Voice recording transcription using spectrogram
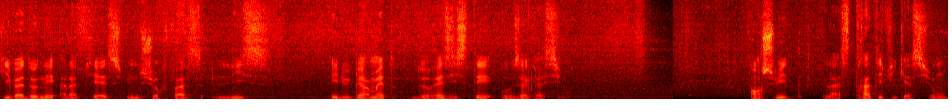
qui va donner à la pièce une surface lisse et lui permettre de résister aux agressions. Ensuite, la stratification,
